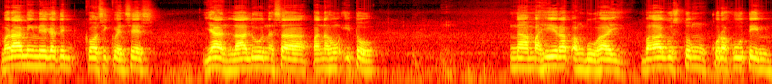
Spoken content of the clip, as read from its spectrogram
Maraming negative consequences. Yan, lalo na sa panahong ito na mahirap ang buhay. Baka gustong kurakutin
